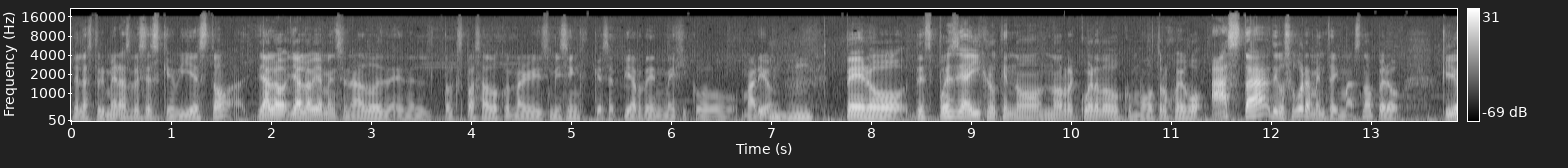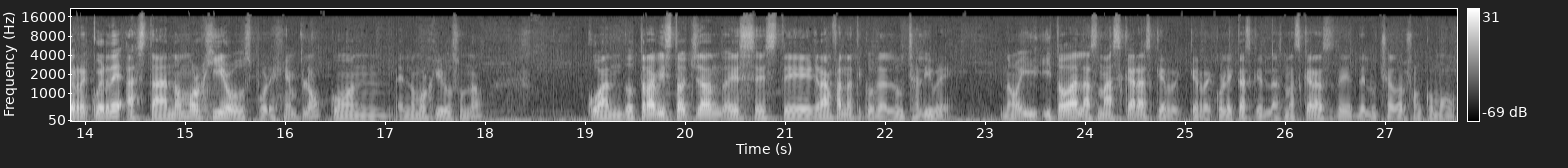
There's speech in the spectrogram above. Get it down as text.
de las primeras veces que vi esto. Ya lo, ya lo había mencionado en, el talks pasado con Mario is Missing, que se pierde en México Mario. Pero después de ahí creo que no, no recuerdo como otro juego hasta, digo, seguramente hay más, ¿no? Pero que yo recuerde hasta No More Heroes, por ejemplo, con el No More Heroes 1. Cuando Travis Touchdown es este gran fanático de la lucha libre, ¿no? Y, todas las máscaras que, que, recolectas, que las máscaras de luchador son como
